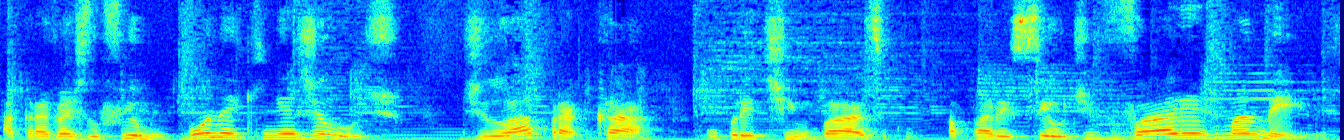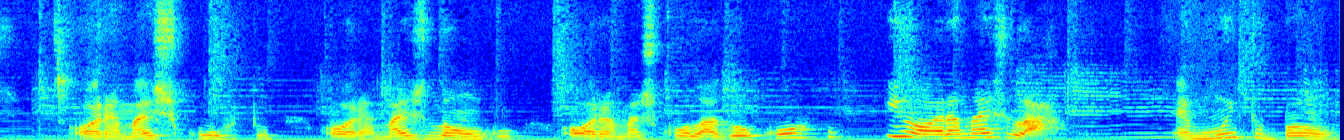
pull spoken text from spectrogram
através do filme Bonequinha de Luxo. De lá para cá, o pretinho básico apareceu de várias maneiras, ora mais curto, ora mais longo, ora mais colado ao corpo e ora mais largo. É muito bom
